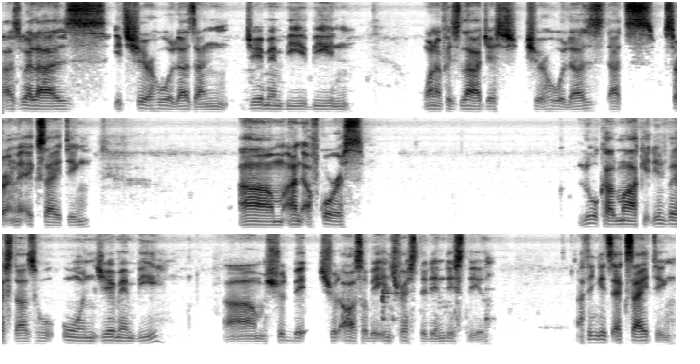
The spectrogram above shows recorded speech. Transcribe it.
as well as its shareholders and JMMB being one of its largest shareholders. That's certainly exciting. Um, and of course, local market investors who own JMMB um, should be should also be interested in this deal. I think it's exciting.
